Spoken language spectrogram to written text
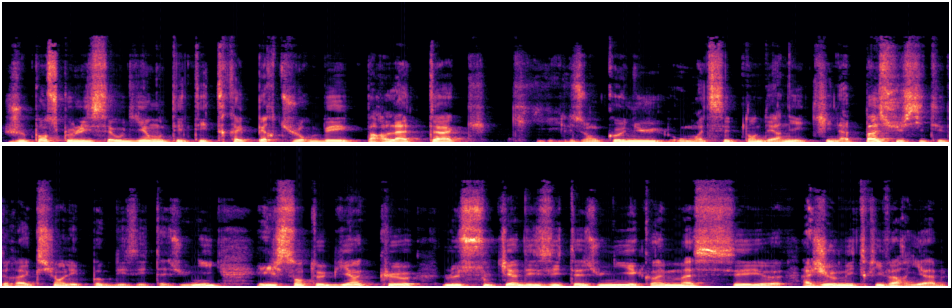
Je pense que les Saoudiens ont été très perturbés par l'attaque qu'ils ont connue au mois de septembre dernier, qui n'a pas suscité de réaction à l'époque des États-Unis, et ils sentent bien que le soutien des États-Unis est quand même assez euh, à géométrie variable,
